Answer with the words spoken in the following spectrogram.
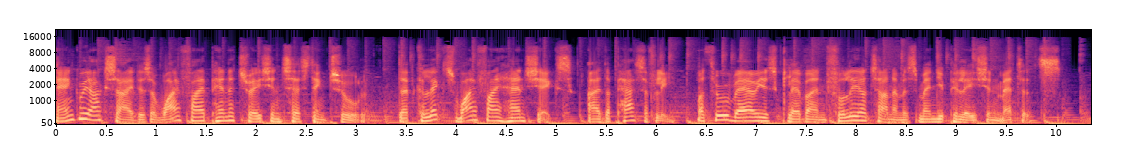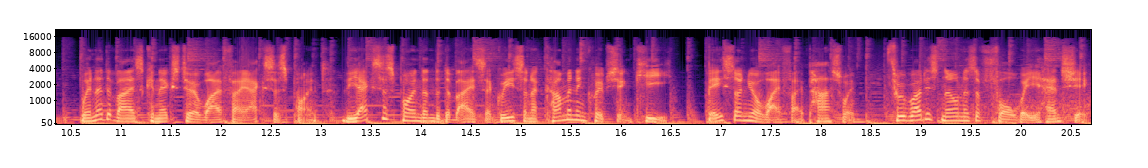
Angry Oxide is a Wi-Fi penetration testing tool that collects Wi-Fi handshakes either passively or through various clever and fully autonomous manipulation methods. When a device connects to a Wi-Fi access point, the access point on the device agrees on a common encryption key based on your Wi-Fi password through what is known as a four-way handshake.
